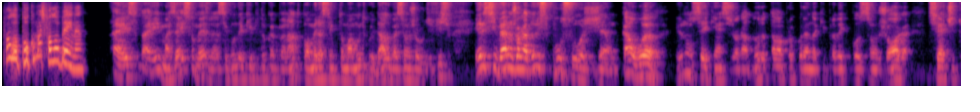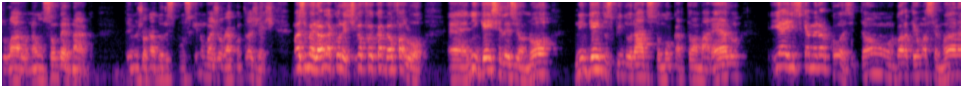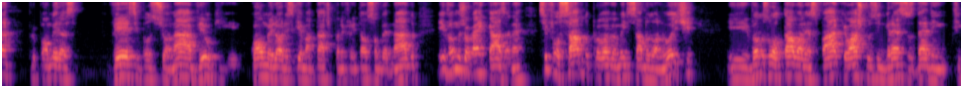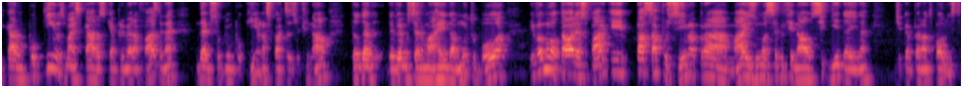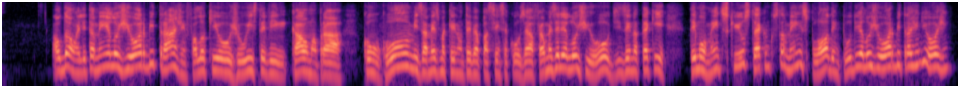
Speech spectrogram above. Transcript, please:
Falou pouco, mas falou bem, né? É isso daí, mas é isso mesmo. É a segunda equipe do campeonato. O Palmeiras tem que tomar muito cuidado, vai ser um jogo difícil. Eles tiveram um jogador expulso hoje, já, um Cauã. Eu não sei quem é esse jogador, eu estava procurando aqui para ver que posição joga, se é titular ou não, o São Bernardo. Tem um jogador expulso que não vai jogar contra a gente. Mas o melhor da coletiva foi o que o Abel falou. É, ninguém se lesionou, ninguém dos pendurados tomou cartão amarelo, e é isso que é a melhor coisa. Então, agora tem uma semana para o Palmeiras ver, se posicionar, ver o que, qual o melhor esquema tático para enfrentar o São Bernardo e vamos jogar em casa, né? Se for sábado, provavelmente sábado à noite, e vamos lotar o Allianz Parque. Eu acho que os ingressos devem ficar um pouquinho mais caros que a primeira fase, né? Deve subir um pouquinho nas quartas de final. Então deve, devemos ter uma renda muito boa. E vamos lotar o Allianz Parque e passar por cima para mais uma semifinal seguida aí, né? De Campeonato Paulista. Aldão, ele também elogiou a arbitragem, falou que o juiz teve calma para com o Gomes, a mesma que ele não teve a paciência com o Zé Rafael, mas ele elogiou, dizendo até que tem momentos que os técnicos também explodem tudo e elogiou a arbitragem de hoje. Hein?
